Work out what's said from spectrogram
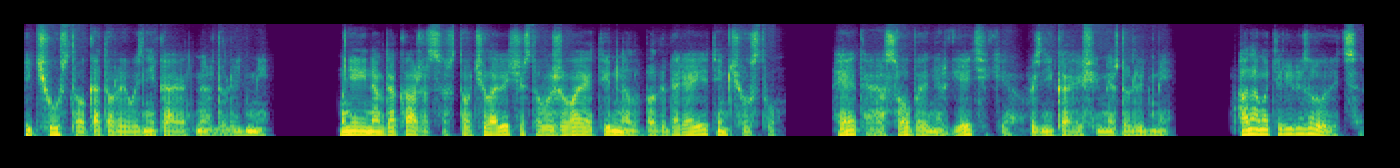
и чувства, которые возникают между людьми. Мне иногда кажется, что человечество выживает именно благодаря этим чувствам, этой особой энергетике, возникающей между людьми. Она материализуется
